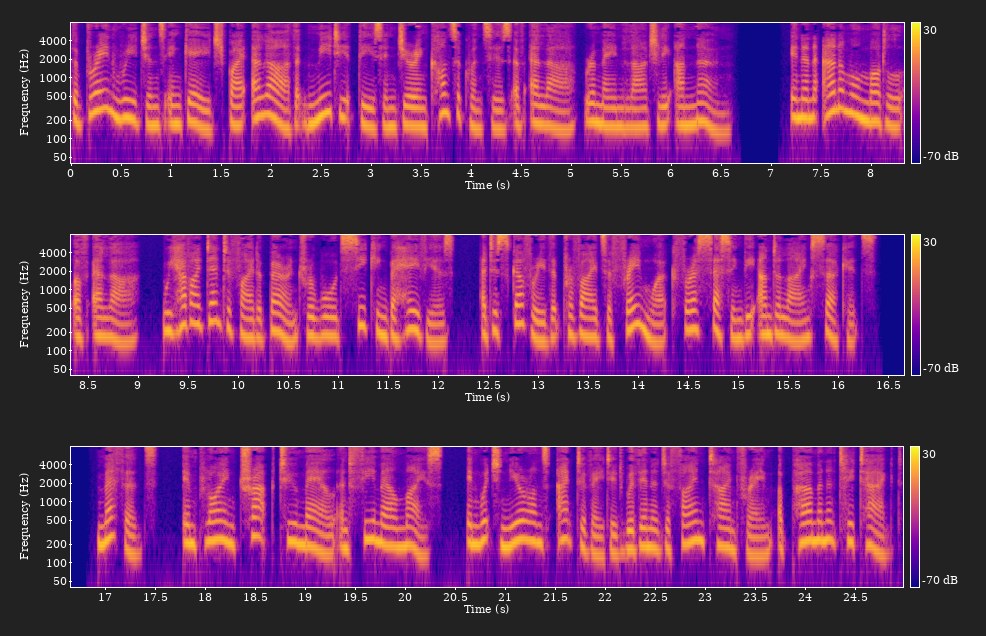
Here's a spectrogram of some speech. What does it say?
the brain regions engaged by ELA that mediate these enduring consequences of ELA remain largely unknown. In an animal model of ELA, we have identified aberrant reward seeking behaviors, a discovery that provides a framework for assessing the underlying circuits. Methods employing trap2 male and female mice, in which neurons activated within a defined timeframe are permanently tagged,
